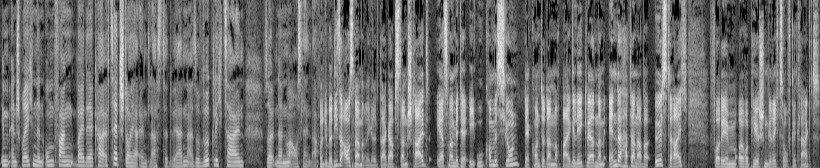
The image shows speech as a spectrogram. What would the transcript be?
im entsprechenden Umfang bei der Kfz-Steuer entlastet werden. Also wirklich zahlen sollten dann nur Ausländer. Und über diese Ausnahmeregel, da gab es dann Streit, erstmal mit der EU-Kommission, der konnte dann noch beigelegt werden. Am Ende hat dann aber Österreich vor dem Europäischen Gerichtshof geklagt.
